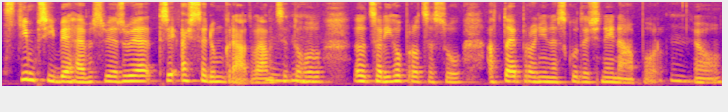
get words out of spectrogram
s tím příběhem svěřuje tři až sedmkrát v rámci mm-hmm. toho celého procesu a to je pro ní neskutečný nápor. Mm. Jo.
